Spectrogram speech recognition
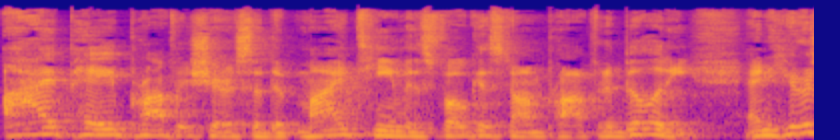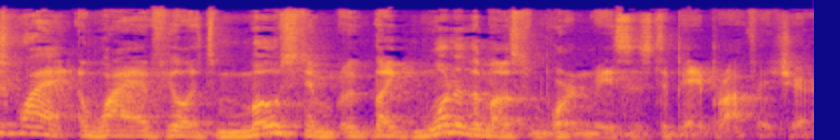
I pay profit share so that my team is focused on profitability. And here's why why I feel it's most like one of the most important reasons to pay profit share.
